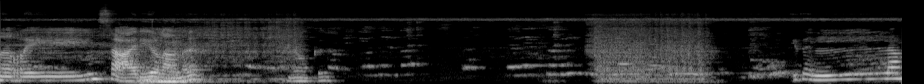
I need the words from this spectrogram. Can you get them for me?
നിറയും സാരികളാണ്. നമുക്ക് ഇതെല്ലാം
